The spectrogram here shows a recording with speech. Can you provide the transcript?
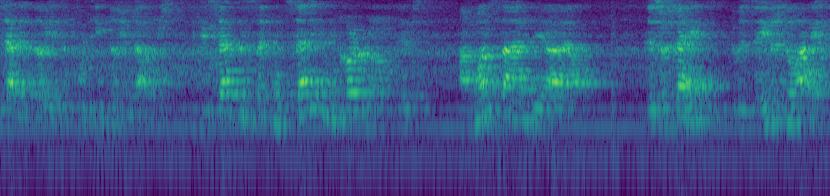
seven million to fourteen million dollars. If you setting in the courtroom, it's on one side of the aisle. This was David. It was David and Goliath.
